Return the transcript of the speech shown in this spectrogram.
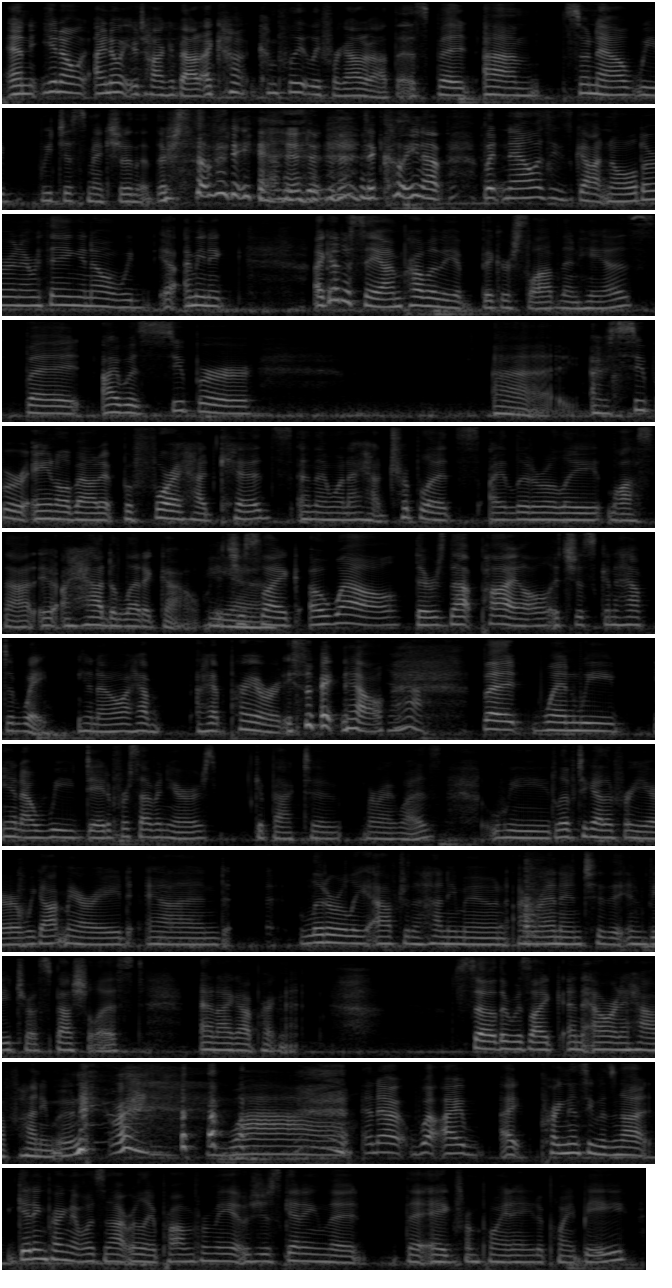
And you know, I know what you're talking about. I completely forgot about this, but um, so now we we just make sure that there's somebody handy to, to clean up. But now, as he's gotten older and everything, you know, we I mean. It, I got to say, I'm probably a bigger slob than he is, but I was super uh, I was super anal about it before I had kids, and then when I had triplets, I literally lost that. It, I had to let it go. It's just like, oh well, there's that pile. It's just gonna have to wait. You know, I have I have priorities right now. Yeah. But when we, you know, we dated for seven years. Get back to where I was. We lived together for a year. We got married, and literally after the honeymoon, I ran into the in vitro specialist, and I got pregnant. So there was like an hour and a half honeymoon. Right. Wow. and I, well, I, I, pregnancy was not getting pregnant was not really a problem for me. It was just getting the the egg from point A to point B,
